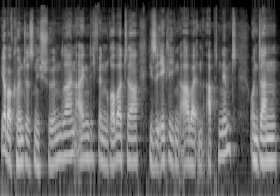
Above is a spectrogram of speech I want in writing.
Ja, aber könnte es nicht schön sein, eigentlich, wenn ein Roboter diese ekligen Arbeiten abnimmt und dann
